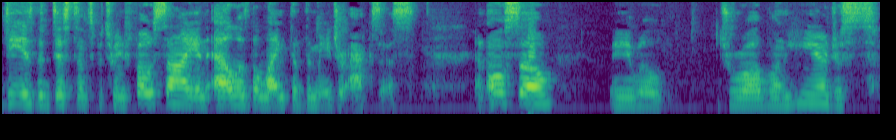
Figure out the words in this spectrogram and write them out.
D is the distance between foci, and L is the length of the major axis. And also, we will draw one here just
